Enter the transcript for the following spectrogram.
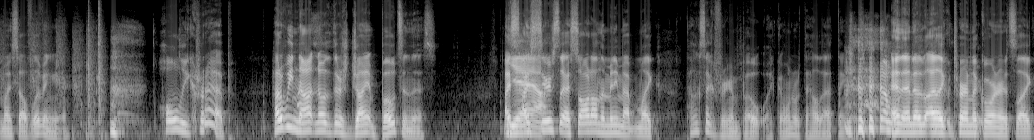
myself living here. Holy crap! How do we not know that there's giant boats in this? I, s- I Yeah. seriously, I saw it on the mini map. I'm like, that looks like a freaking boat. Like, I wonder what the hell that thing is. and then I, I like turn the corner. It's like,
